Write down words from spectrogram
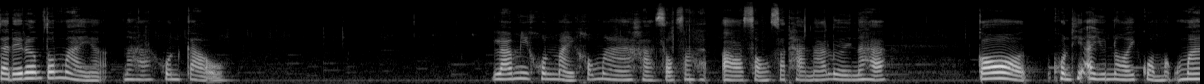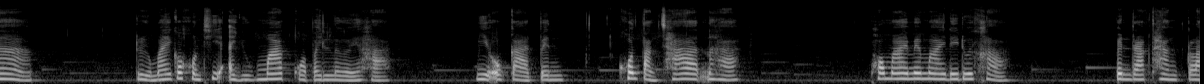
จะได้เริ่มต้นใหม่อะนะคะ คนเก่า แล้วมีคนใหม่เข้ามาค่ะสองสถาอ่าสองสถานะเลยนะคะ ก็คนที่อายุน้อยกว่ามากๆ หรือไม่ก็คนที่อายุมากกว่าไปเลยค่ะ มีโอกาสเป็นคนต่างชาตินะคะพ่อไม้แม่ไม้ได้ด้วยค่ะ เป็นรักทางไกล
